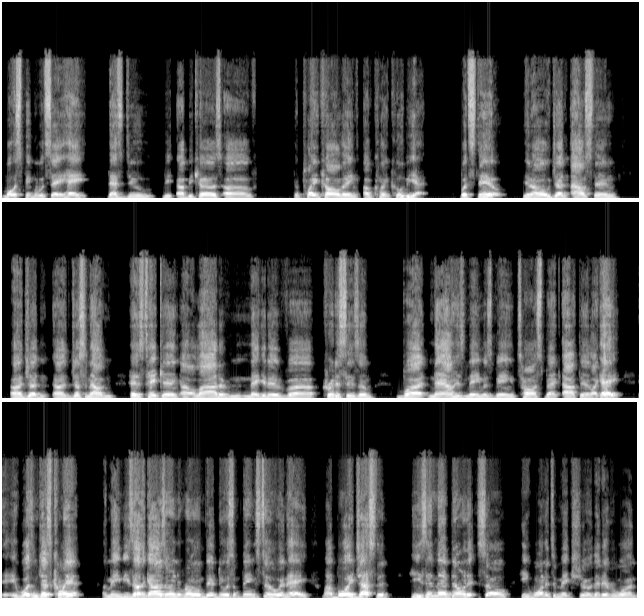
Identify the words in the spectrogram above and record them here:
most people would say, "Hey, that's due be, uh, because of the play calling of Klint Kubiak." But still, you know, Justin Outten, uh, Justin, uh, Justin Outten has taken a lot of negative uh, criticism but now his name is being tossed back out there like, hey, it wasn't just Klint. I mean, these other guys are in the room, they're doing some things too. And hey, my boy Justin, he's in there doing it. So he wanted to make sure that everyone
